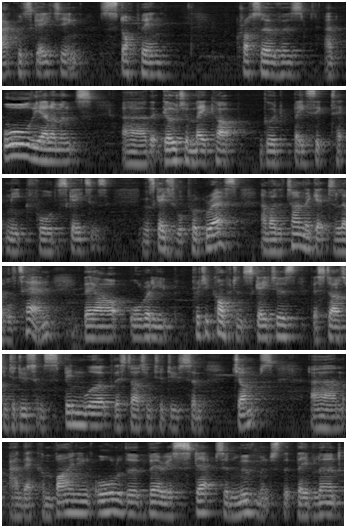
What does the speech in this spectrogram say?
backward skating, stopping, crossovers, and all the elements uh, that go to make up good basic technique for the skaters. The skaters will progress, and by the time they get to level 10, they are already pretty competent skaters. They're starting to do some spin work, they're starting to do some jumps, um, and they're combining all of the various steps and movements that they've learnt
